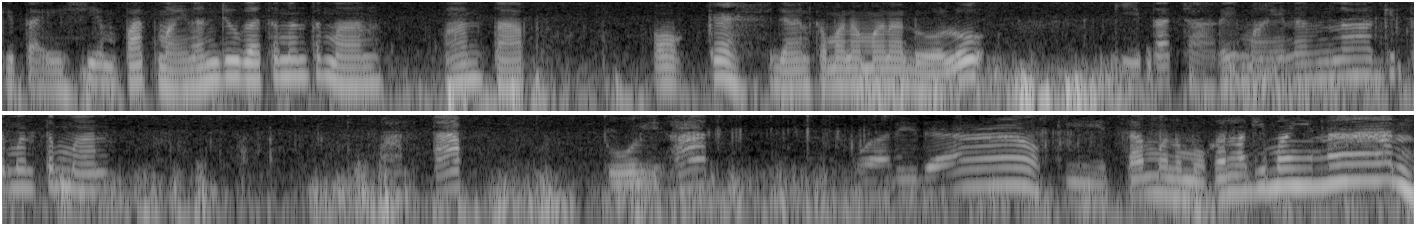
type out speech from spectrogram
Kita isi empat mainan juga teman-teman. Mantap. Oke, jangan ke mana-mana dulu. Kita cari mainan lagi teman-teman. Mantap. Tuh lihat. Wadidaw, kita menemukan lagi mainan.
